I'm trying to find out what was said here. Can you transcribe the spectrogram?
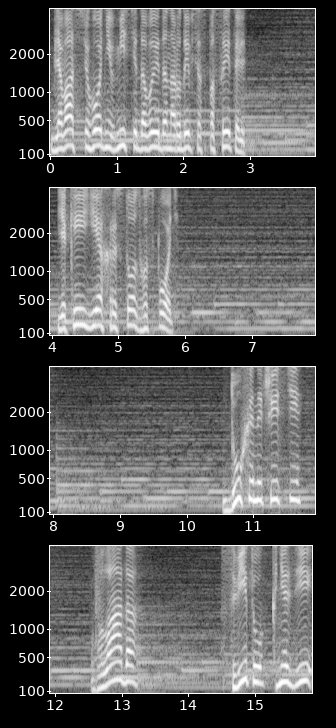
Для вас сьогодні в місті Давида народився Спаситель, який є Христос Господь. Духи нечисті, влада, світу, князі.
